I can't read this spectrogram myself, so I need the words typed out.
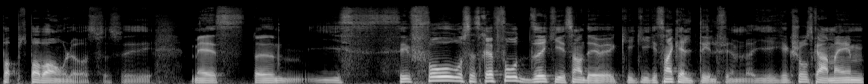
pas, c'est pas bon, là. Mais c'est, faux, ce serait faux de dire qu'il est sans, est sans qualité, le film, là. Il y a quelque chose quand même,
